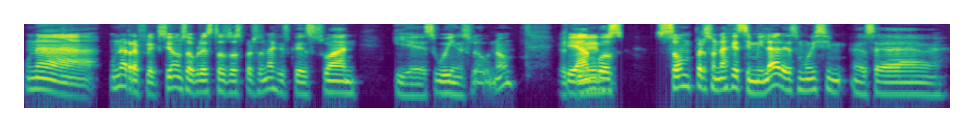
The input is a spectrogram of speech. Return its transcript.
una, una reflexión sobre estos dos personajes, que es Swan y es Winslow, ¿no? Que ambos son personajes similares, muy, sim- o sea,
